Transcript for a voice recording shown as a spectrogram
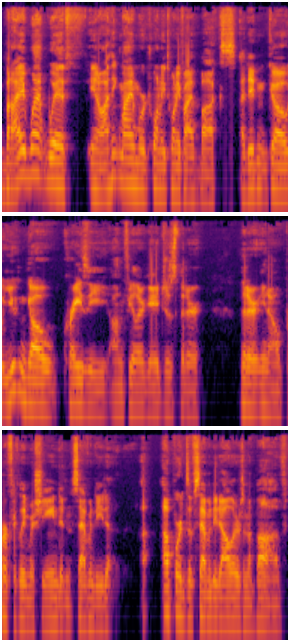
but I went with, you know, I think mine were 20, 25 bucks. I didn't go, you can go crazy on feeler gauges that are, that are, you know, perfectly machined and 70 to upwards of seventy dollars and above.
